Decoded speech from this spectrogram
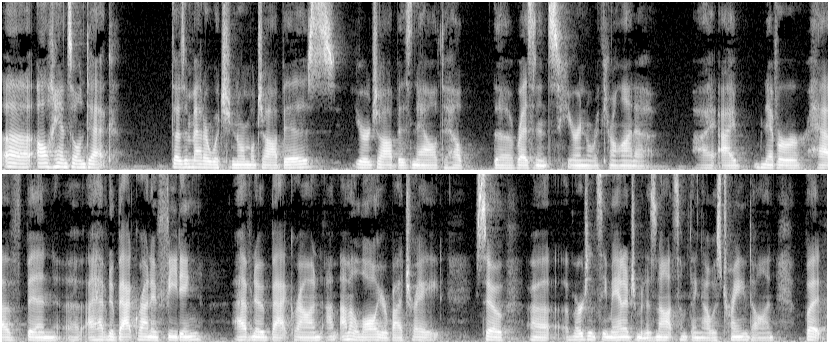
Uh, all hands on deck. Doesn't matter what your normal job is. Your job is now to help the residents here in North Carolina. I, I never have been. Uh, I have no background in feeding. I have no background. I'm, I'm a lawyer by trade, so uh, emergency management is not something I was trained on. But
